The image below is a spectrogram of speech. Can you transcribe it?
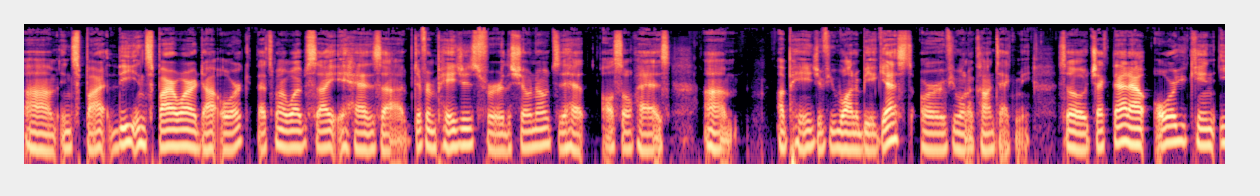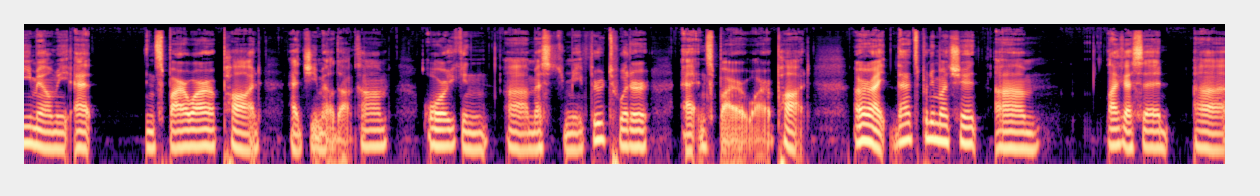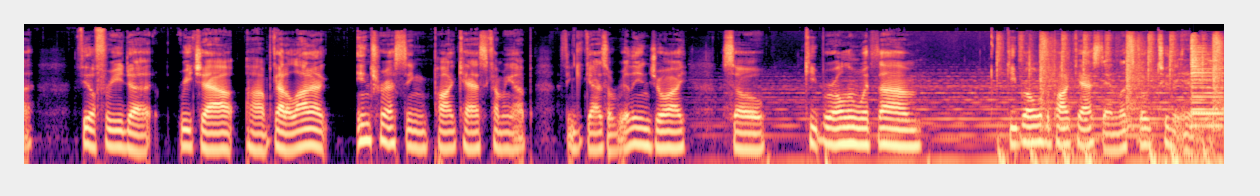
um, inspire theinspirewire.org. That's my website. It has uh, different pages for the show notes. It ha- also has um, a page if you want to be a guest or if you want to contact me. So check that out, or you can email me at inspirewirepod at gmail.com, or you can uh, message me through Twitter at inspirewirepod. All right, that's pretty much it. Um, like I said, uh, feel free to reach out. Uh, got a lot of interesting podcasts coming up. I think you guys will really enjoy. So keep rolling with um, keep rolling with the podcast, and let's go to the interview.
